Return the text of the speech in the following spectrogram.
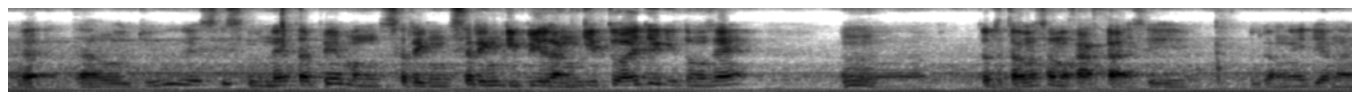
nggak tahu juga sih sebenarnya tapi emang sering-sering dibilang gitu aja gitu maksudnya eh, terutama sama kakak sih bilangnya jangan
